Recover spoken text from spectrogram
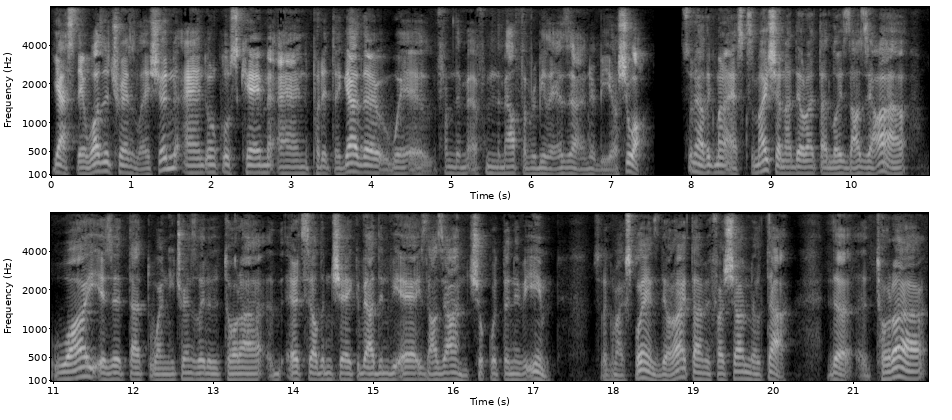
Yes, there was a translation, and Onkelos came and put it together with, from the from the mouth of Rabbi Eliezer and Rabbi Yoshua. So now the Gemara asks, why is it that when he translated the Torah, Eretzel didn't shake, Vadin V'eh is Azan, shook with the Nevi'im? So the Gemara explains, the Torah,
